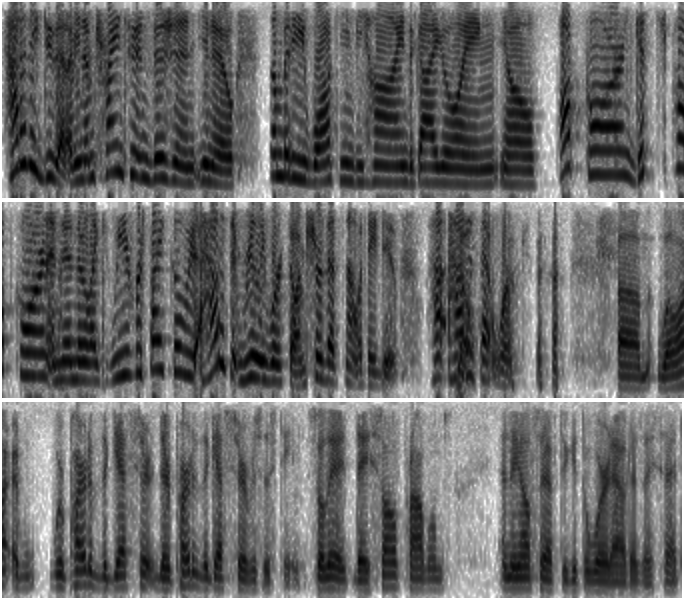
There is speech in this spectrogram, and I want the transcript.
How do they do that? I mean, I'm trying to envision, you know, somebody walking behind the guy going, you know, popcorn, get your popcorn, and then they're like, we recycle. We, how does it really work, though? I'm sure that's not what they do. How, how No. does that work? Um, well, our, we're part of the guest. Ser- they're part of the guest services team, so they they solve problems, and they also have to get the word out. As I said,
